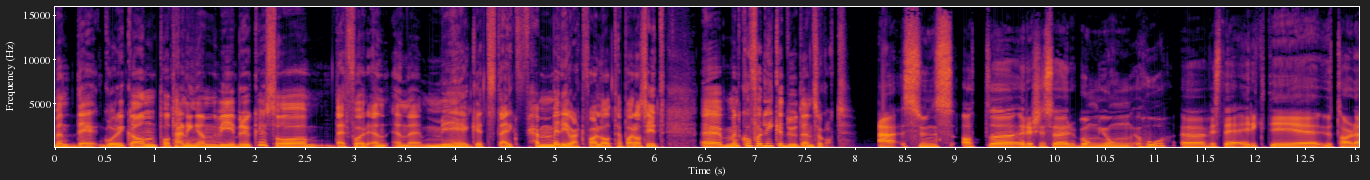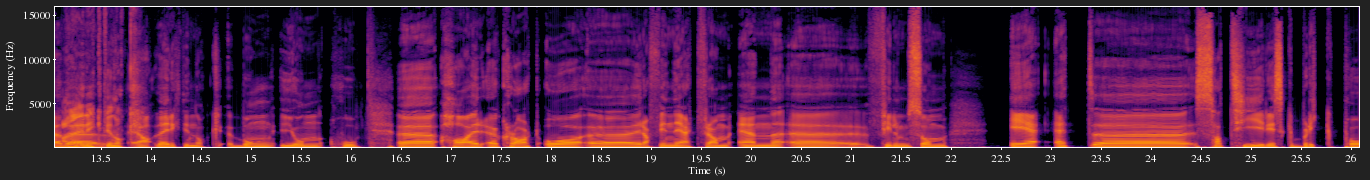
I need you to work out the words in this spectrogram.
Men det går ikke an på terningen vi bruker, så derfor en, en meget sterk femmer, i hvert fall, til Parasitt. Eh, men hvorfor liker du den så godt? Jeg syns at eh, regissør Bong Joon-ho, eh, hvis det er riktig uttale Ja, det er riktig nok. Ja, det er riktig nok. Bong eh, har klart å raffinert fram en film som er et uh, satirisk blikk på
